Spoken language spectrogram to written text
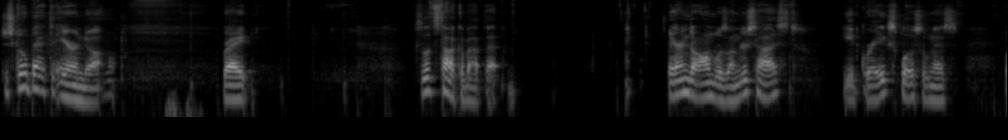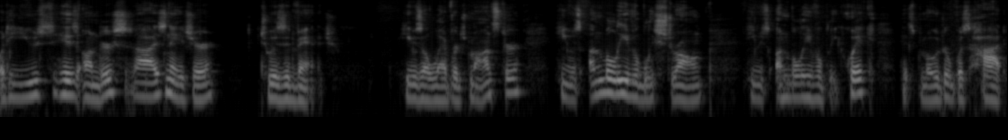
just go back to Aaron Donald, right? So let's talk about that. Aaron Donald was undersized. He had great explosiveness, but he used his undersized nature to his advantage. He was a leverage monster. He was unbelievably strong. He was unbelievably quick. His motor was hot.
